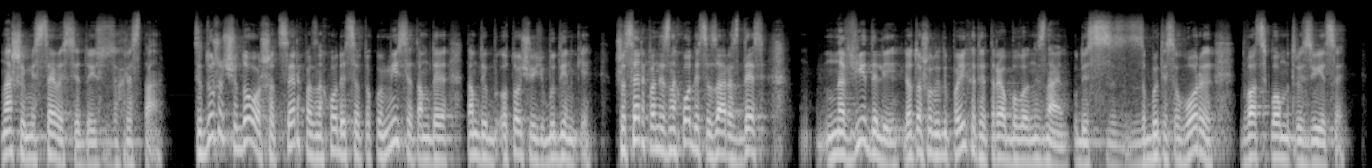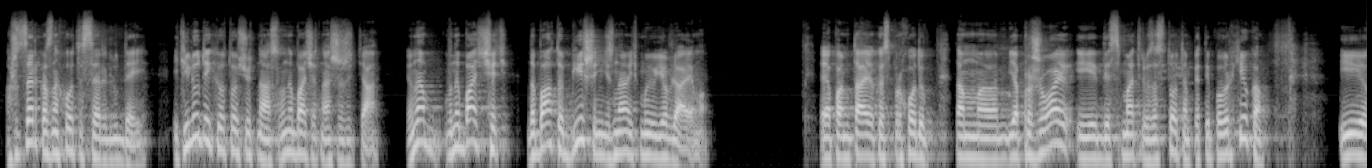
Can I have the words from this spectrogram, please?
нашої місцевості до Ісуса Христа. Це дуже чудово, що церква знаходиться в такому місці, там, де, там, де оточують будинки. Що церква не знаходиться зараз десь на віддалі, для того, щоб туди поїхати, треба було, не знаю, кудись забитися в гори 20 кілометрів звідси. А що церква знаходиться серед людей. І ті люди, які оточують нас, вони бачать наше життя. І вона, вони бачать набагато більше, ніж навіть ми уявляємо. Я пам'ятаю, якось проходив, там е, я проживаю, і десь метрів за 100, там п'ятиповерхівка. І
